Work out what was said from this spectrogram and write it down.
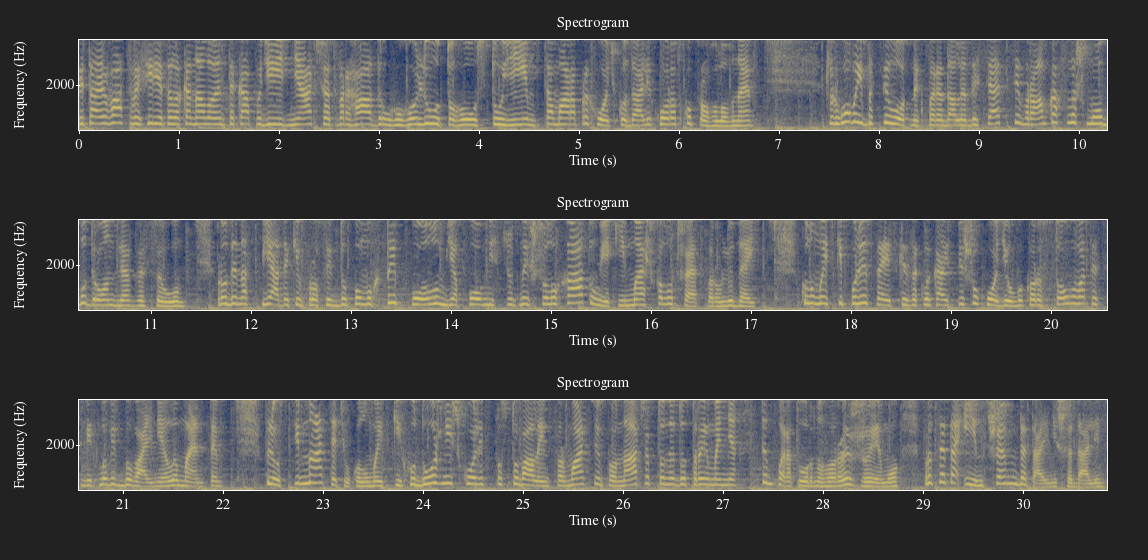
Вітаю вас в ефірі телеканалу НТК Події дня четверга 2 лютого у студії Тамара Приходько. Далі коротко про головне. Черговий безпілотник передали десятці в рамках флешмобу дрон для ЗСУ. Родина з п'ядиків просить допомогти. Полум'я повністю знищило хату, у якій мешкало четверо людей. Коломийські поліцейські закликають пішоходів використовувати світловідбивальні елементи. Плюс 17 у Коломийській художній школі спростували інформацію про, начебто, недотримання температурного режиму. Про це та інше детальніше далі.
